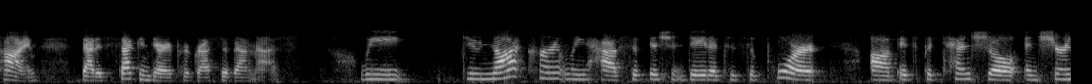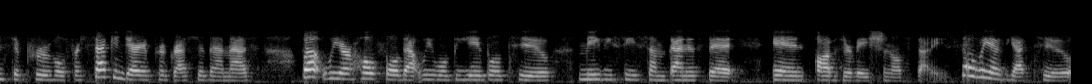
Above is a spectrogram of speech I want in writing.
time. That is secondary progressive MS. We do not currently have sufficient data to support um, its potential insurance approval for secondary progressive MS, but we are hopeful that we will be able to maybe see some benefit in observational studies. So we have yet to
